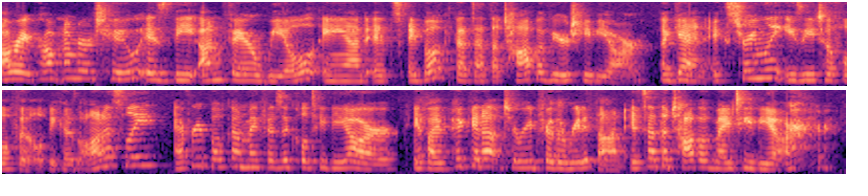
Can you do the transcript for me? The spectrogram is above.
All right, prompt number two is The Unfair Wheel and it's a book that's at the top of your TBR. Again, extremely easy to fulfill because honestly, every book on my physical TBR, if I pick it up to read for the readathon, it's at the top of my TBR.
